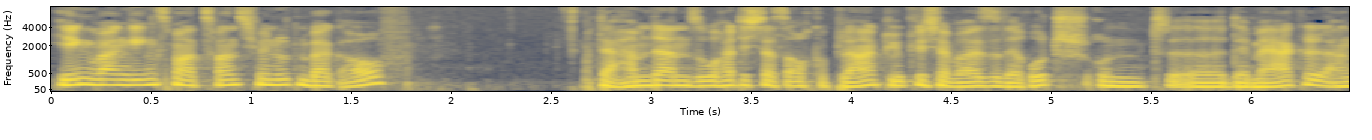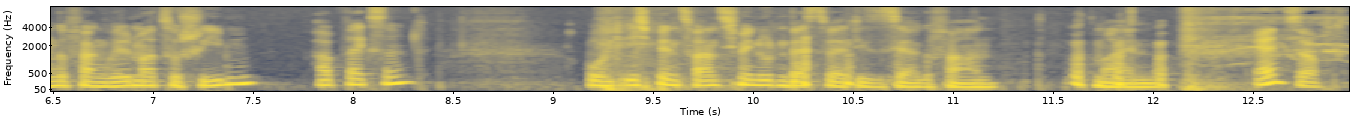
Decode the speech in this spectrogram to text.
irgendwann ging es mal 20 Minuten bergauf. Da haben dann, so hatte ich das auch geplant, glücklicherweise der Rutsch und äh, der Merkel angefangen, Wilma zu schieben, abwechselnd. Und ich bin 20 Minuten Bestwert dieses Jahr gefahren. Mein. Ernsthaft?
